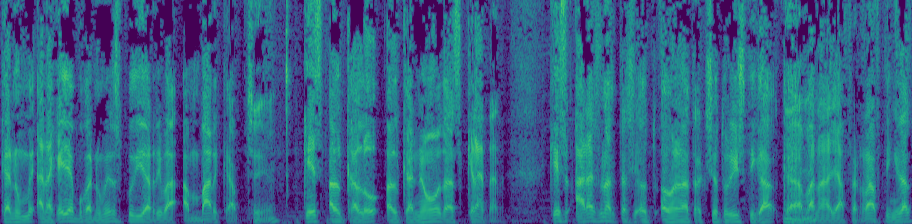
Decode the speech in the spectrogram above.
que en aquella època només es podia arribar amb barca, Sí. que és el calor, el canó d'Escràter que és, ara és una atracció, una atracció turística, que Mhm. van allà a fer rafting i tal,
